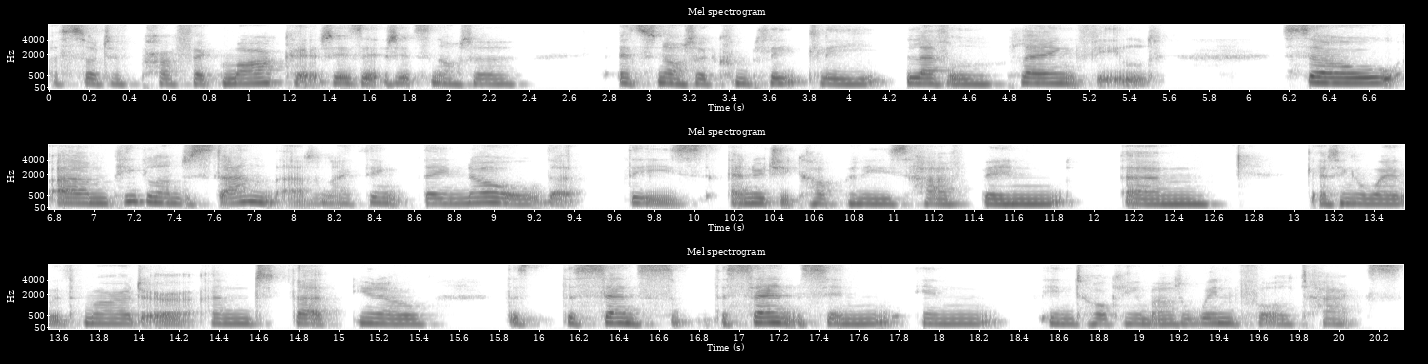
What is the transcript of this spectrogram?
a, sort of perfect market, is it? It's not a it's not a completely level playing field. So um, people understand that, and I think they know that these energy companies have been um, getting away with murder, and that you know the, the sense the sense in in in talking about a windfall tax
